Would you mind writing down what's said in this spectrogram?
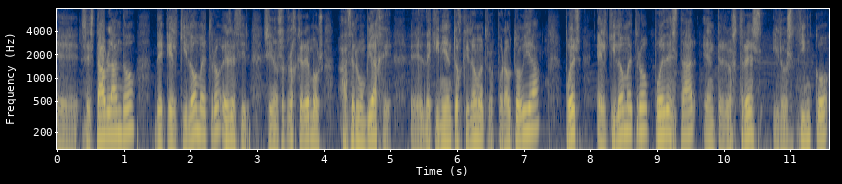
eh, se está hablando de que el kilómetro, es decir, si nosotros queremos hacer un viaje eh, de 500 kilómetros por autovía, pues el kilómetro puede estar entre los 3 y los 5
